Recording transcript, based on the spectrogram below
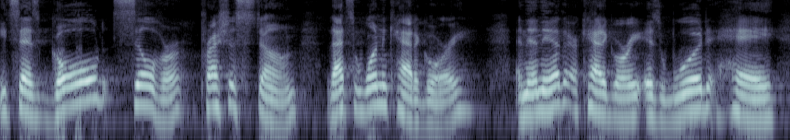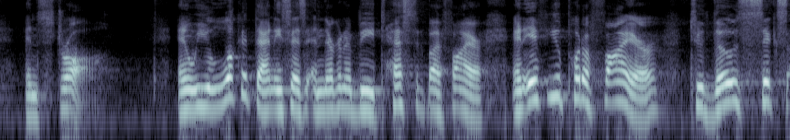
He says gold, silver, precious stone, that's one category. And then the other category is wood, hay, and straw. And you look at that, and he says, and they're going to be tested by fire. And if you put a fire to those six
